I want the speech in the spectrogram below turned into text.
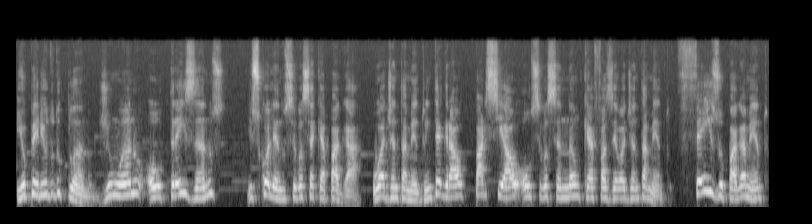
e o período do plano, de um ano ou três anos, escolhendo se você quer pagar o adiantamento integral, parcial ou se você não quer fazer o adiantamento. Fez o pagamento,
